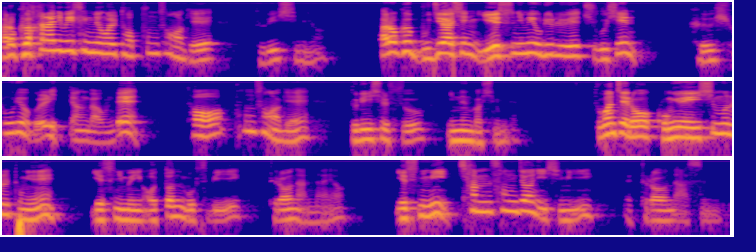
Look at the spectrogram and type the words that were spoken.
바로 그 하나님의 생명을 더 풍성하게 누리시며 바로 그 무지하신 예수님이 우리를 위해 죽으신 그 효력을 이 땅 가운데 더 풍성하게 누리실 수 있는 것입니다. 두 번째로 공유의 신문을 통해 예수님의 어떤 모습이 드러났나요? 예수님이 참 성전이심이 드러났습니다.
